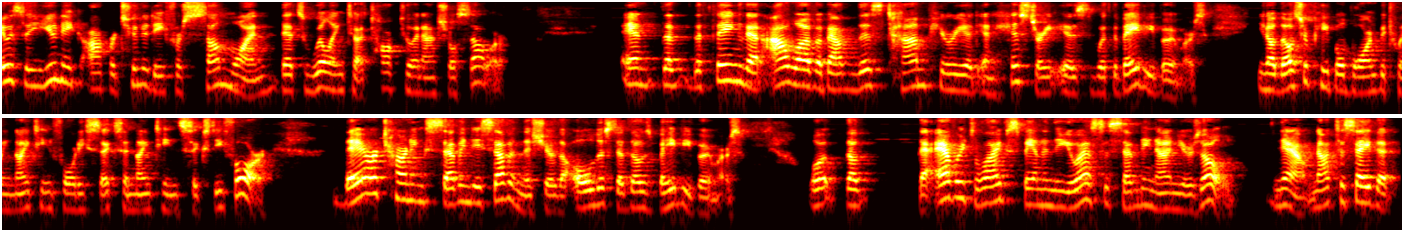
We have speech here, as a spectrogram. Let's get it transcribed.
it was a unique opportunity for someone that's willing to talk to an actual seller. And the the thing that i love about this time period in history is with the baby boomers. You know those are people born between 1946 and 1964 they are turning 77 this year the oldest of those baby boomers. Well the the average lifespan in the us is 79 years old. Now not to say that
